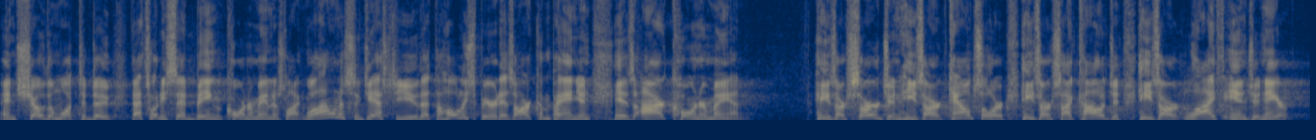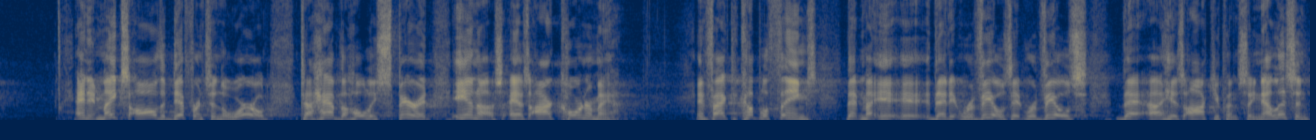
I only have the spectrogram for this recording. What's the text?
and show them what to do. That's what he said being a corner man is like. Well, I want to suggest to you that the Holy Spirit, as our companion, is our corner man. He's our surgeon, He's our counselor, He's our psychologist, He's our life engineer. And it makes all the difference in the world to have the Holy Spirit in us as our corner man. In fact, a couple of things that, it, that it reveals it reveals that, uh, his occupancy. Now, listen,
